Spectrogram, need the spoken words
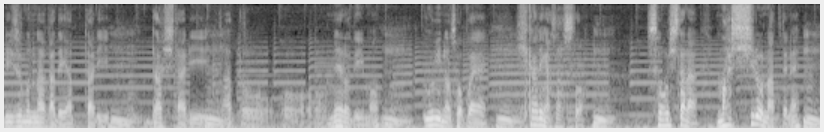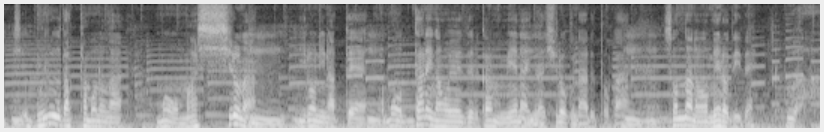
リズムの中でやったり出したりあとメロディーも海の底へ光が差すと。そうしたら真っ白になってねブルーだったものがもう真っ白な色になって、もう誰が泳いでるかも見えないぐらい白くなるとか、そんなのをメロディーで。うわ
